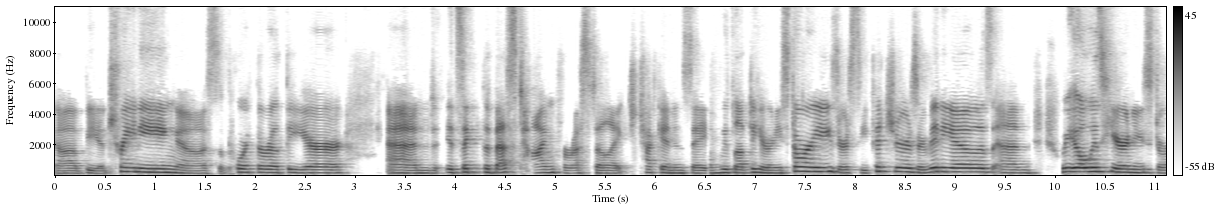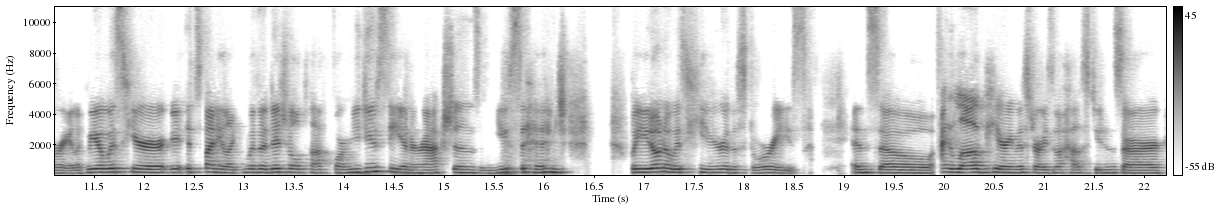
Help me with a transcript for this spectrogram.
uh, be it training, uh, support throughout the year and it's like the best time for us to like check in and say we'd love to hear any stories or see pictures or videos. And we always hear a new story. Like we always hear it's funny like with a digital platform you do see interactions and usage but you don't always hear the stories and so I love hearing the stories about how students are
